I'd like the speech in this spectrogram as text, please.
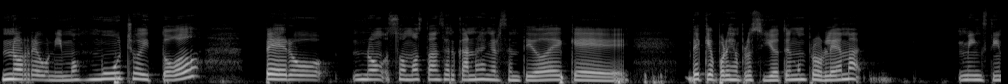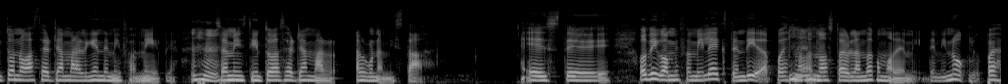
Nos reunimos mucho y todo, pero no somos tan cercanos en el sentido de que, de que, por ejemplo, si yo tengo un problema, mi instinto no va a ser llamar a alguien de mi familia. O sea, mi instinto va a ser llamar a alguna amistad. Este, o digo, mi familia extendida, pues no, no estoy hablando como de mi, de mi núcleo. Pues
